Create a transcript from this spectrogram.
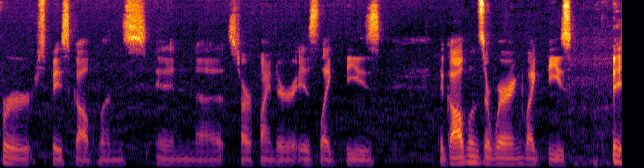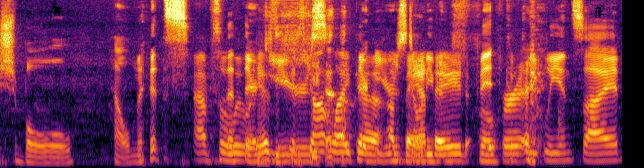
for space goblins in uh, Starfinder is like these. The goblins are wearing like these fishbowl helmets. that Absolutely, their it's, ears, it's got like their a, a ears don't even fit over it. completely inside.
